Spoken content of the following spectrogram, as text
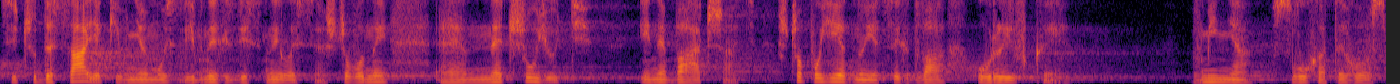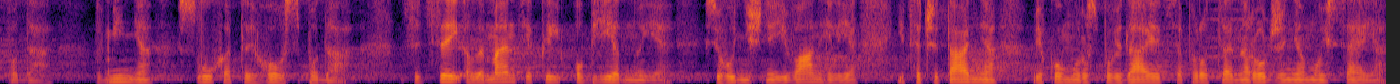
ці чудеса, які в ньому і в них здійснилися, що вони е, не чують і не бачать, що поєднує цих два уривки. Вміння слухати Господа, вміння слухати Господа. Це цей елемент, який об'єднує сьогоднішнє Євангеліє, і це читання, в якому розповідається про те народження Мойсея.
